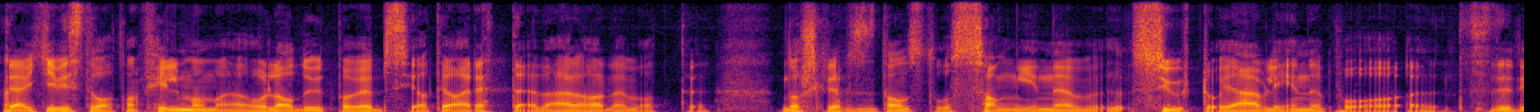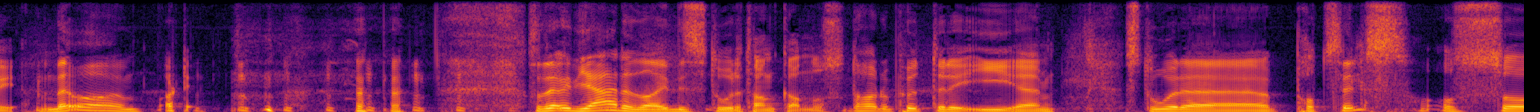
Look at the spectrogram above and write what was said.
Det jeg ikke visste, var at han filma meg og la det ut på websida til Arette. Der har de at eh, norsk representant sto og sang inne, surt og jævlig inne på eh, destilleriet. Men det var artig. så det er et gjerde da i disse store tankene, og så tar du putter det i eh, store pottsils, og så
